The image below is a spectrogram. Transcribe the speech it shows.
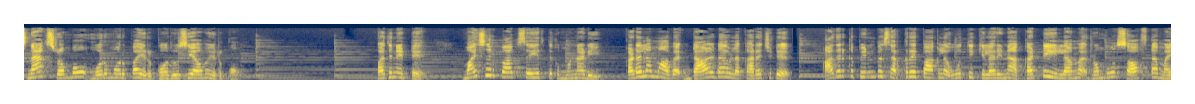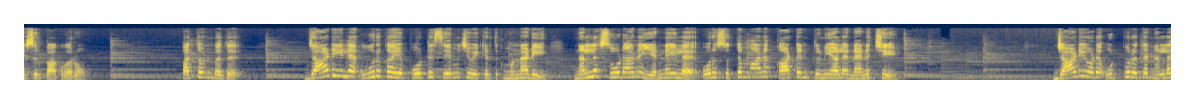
ஸ்நாக்ஸ் ரொம்பவும் மொறுமொறுப்பாக இருக்கும் ருசியாகவும் இருக்கும். பதினெட்டு. மைசூர் பாக் செய்யறதுக்கு முன்னாடி கடலை மாவை டால்டாவில் கரைச்சிட்டு அதற்கு பின்பு சர்க்கரை பாகில் ஊற்றி கிளறினா கட்டி இல்லாமல் ரொம்பவும் சாஃப்டாக மைசூர் பாக் வரும். பத்தொன்பது. ஜாடியில் ஊறுகாயை போட்டு சேமித்து வைக்கிறதுக்கு முன்னாடி நல்ல சூடான எண்ணெயில் ஒரு சுத்தமான காட்டன் துணியால் நினச்சி ஜாடியோட உட்புறத்தை நல்லா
